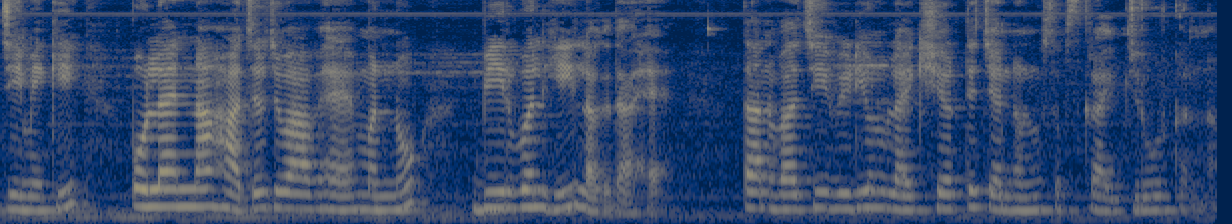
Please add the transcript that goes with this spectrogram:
ਜਿਵੇਂ ਕਿ ਪੋਲਾ ਇੰਨਾ ਹਾਜ਼ਰ ਜਵਾਬ ਹੈ, ਮੰਨੋ, ਬੀਰਬਲ ਹੀ ਲੱਗਦਾ ਹੈ। ਧੰਨਵਾਦ ਜੀ, ਵੀਡੀਓ ਨੂੰ ਲਾਈਕ, ਸ਼ੇਅਰ ਤੇ ਚੈਨਲ ਨੂੰ ਸਬਸਕ੍ਰਾਈਬ ਜ਼ਰੂਰ ਕਰਨਾ।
